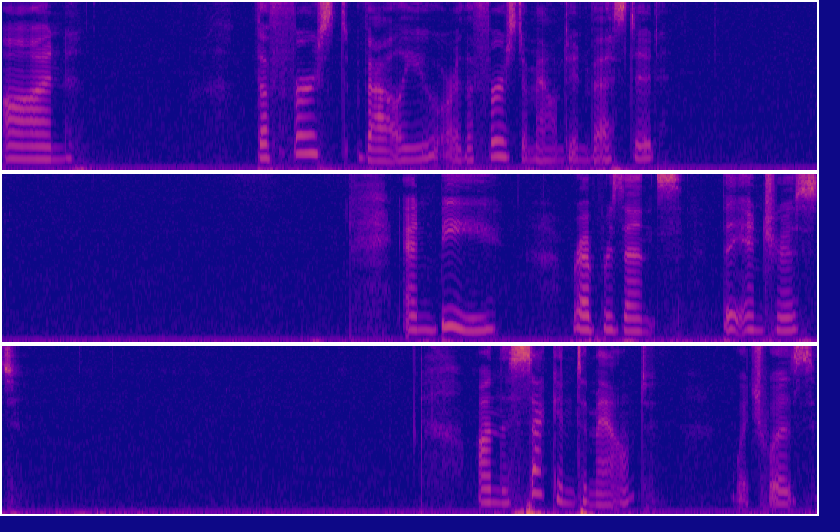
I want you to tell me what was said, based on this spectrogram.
on the first value or the first amount invested and B represents the interest on the second amount which was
